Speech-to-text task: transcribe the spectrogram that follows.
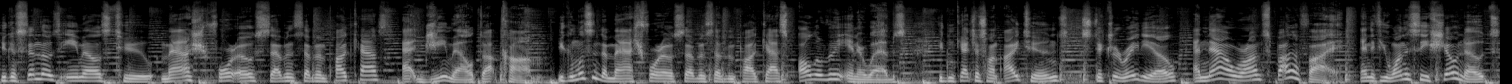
you can send those emails to mash4077podcast at gmail.com. You can listen to MASH 4077 podcast all over the interwebs. You can catch us on iTunes, Stitcher Radio, and now we're on Spotify. And if you want to see show notes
